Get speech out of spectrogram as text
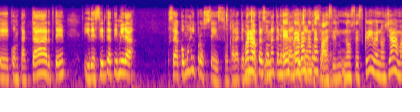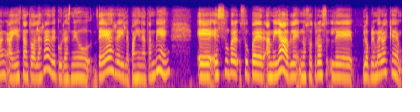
eh, contactarte y decirte a ti, mira, o sea, ¿cómo es el proceso para que muchas personas que nos es, están escuchando Es bastante fácil. Nos escriben, nos llaman. Ahí están todas las redes, Curas New DR y la página también. Eh, es súper súper amigable. Nosotros le, lo primero es que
